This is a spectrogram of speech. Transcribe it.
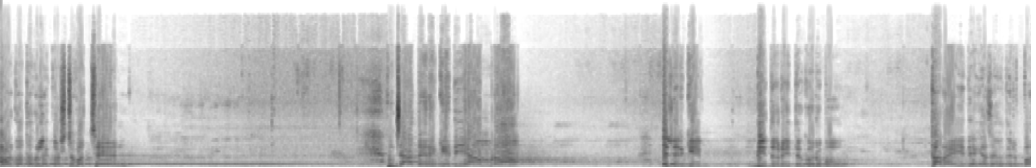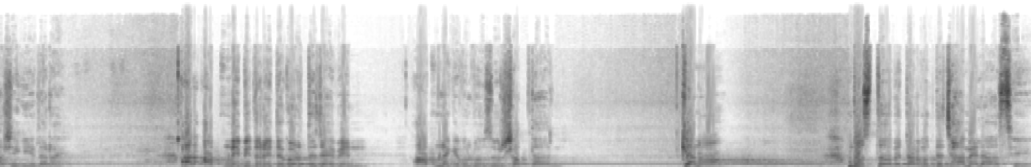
আমার কথাগুলো কষ্ট পাচ্ছেন? যাদেরকে দিয়ে আমরা এদেরকে বিদরিত করব, তারাই দেখা যায় ওদের পাশে গিয়ে দাঁড়ায়। আর আপনি বিদরিত করতে যাইবেন, আপনাকে বলব, হুজুর, সাবধান। কেন? বুঝতে হবে তার মধ্যে ঝামেলা আছে।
